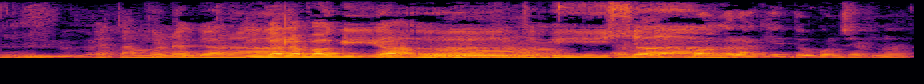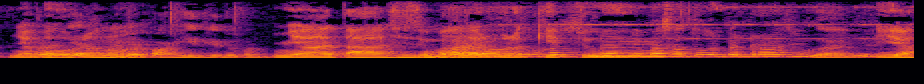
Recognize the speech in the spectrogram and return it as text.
Di negara eta mah negara ada bagian. teu Emang bisa. Baheula gitu konsepnya Nya baheula Kerajaan mah. Majapahit gitu kan. Nyata sistem kerajaan boleh gitu. 951 kan federal juga anjir. Iya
